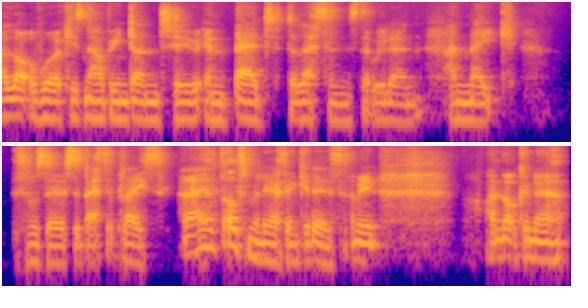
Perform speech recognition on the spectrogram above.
a lot of work is now being done to embed the lessons that we learn and make the civil service a better place. And I, ultimately, I think it is. I mean, I'm not gonna.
